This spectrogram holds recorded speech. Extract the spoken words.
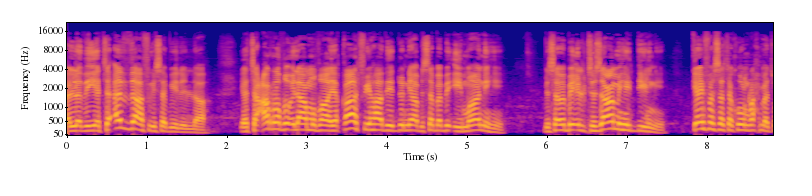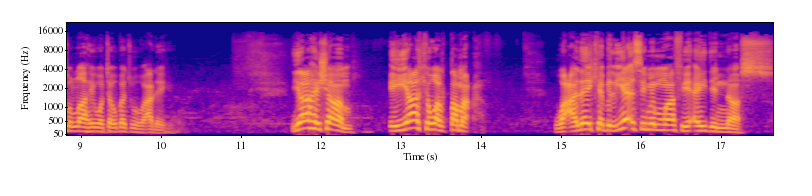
الذي يتأذى في سبيل الله يتعرض إلى مضايقات في هذه الدنيا بسبب إيمانه؟ بسبب التزامه الديني. كيف ستكون رحمة الله وتوبته عليه؟ يا هشام إياك والطمع وعليك باليأس مما في أيدي الناس.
